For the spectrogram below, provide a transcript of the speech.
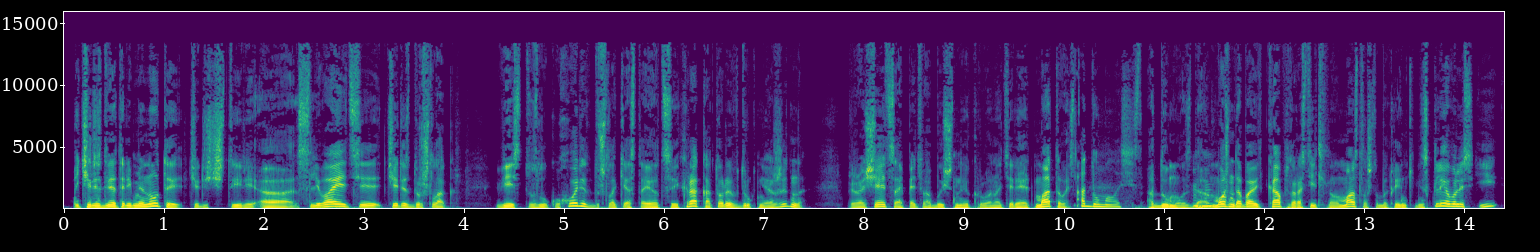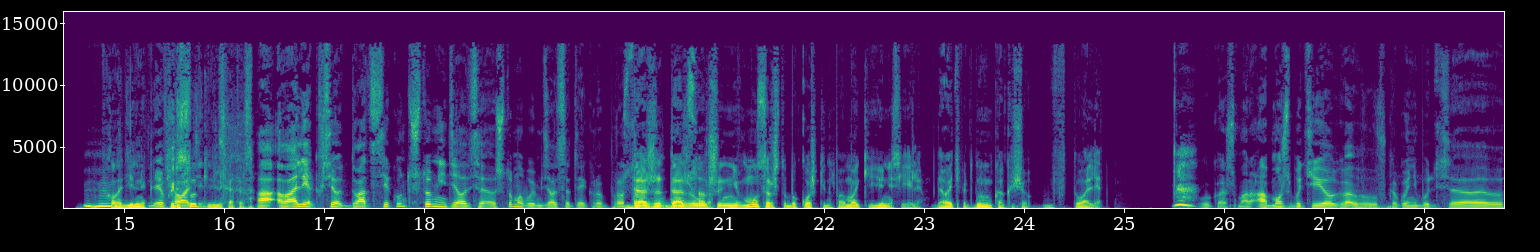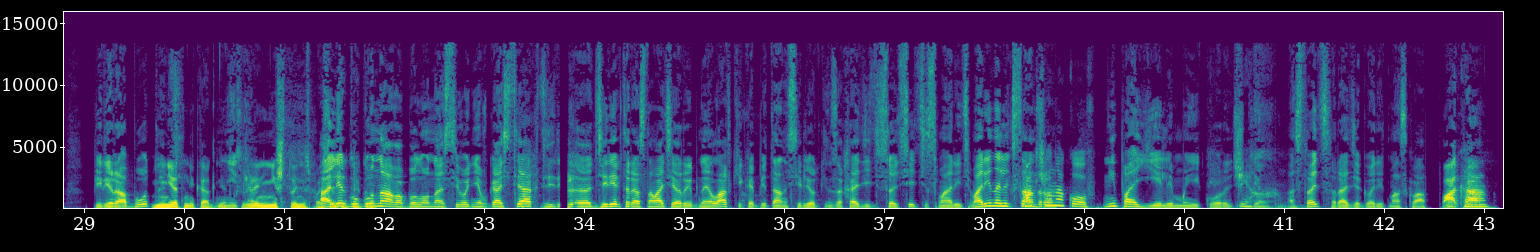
И через 2-3 минуты, через 4, а, сливаете через дуршлаг. Весь тузлук уходит, в дуршлаге остается икра, которая вдруг неожиданно превращается опять в обычную икру. Она теряет матовость, Одумалась. одумалась, да. Можно добавить каплю растительного масла, чтобы икринки не склеивались, и в холодильник. И в Присутствует холодильник. деликатес. А, а, Олег, все, 20 секунд. Что мне делать, э, что мы будем делать с этой икрой? Просто Даже, даже лучше не в мусор, чтобы кошки на помойке ее не съели. Давайте придумаем, как еще. В туалет. Ой, кошмар. А может быть, ее в какой-нибудь э, переработать? Нет, никак нет. Никак. К сожалению, ничто не спасет. Олег. Гугунава был у нас сегодня в гостях, э, директор и основатель рыбной лавки, капитан Селедкин. Заходите в соцсети, смотрите. Марина Александровна, не поели мои корочки. Эх. Оставайтесь, радио говорит Москва. Пока. Пока.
